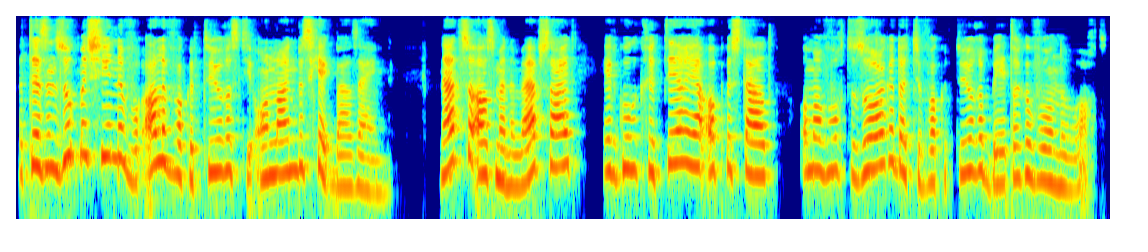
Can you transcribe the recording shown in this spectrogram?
Het is een zoekmachine voor alle vacatures die online beschikbaar zijn. Net zoals met een website heeft Google criteria opgesteld om ervoor te zorgen dat je vacature beter gevonden wordt.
